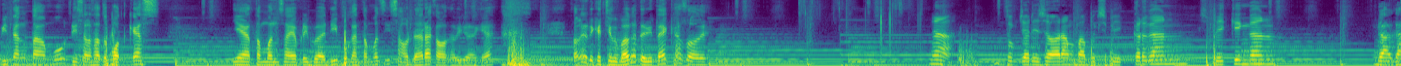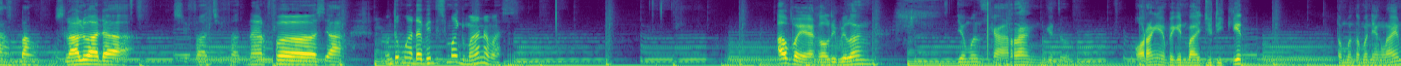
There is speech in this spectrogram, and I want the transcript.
bintang tamu di salah satu podcast ya teman saya pribadi bukan teman sih saudara kalau nggak bilang ya soalnya dari kecil banget dari TK soalnya Nah, untuk jadi seorang public speaker kan, speaking kan nggak gampang. Selalu ada sifat-sifat nervous ya. Untuk menghadapi itu semua gimana, Mas? apa ya kalau dibilang zaman sekarang gitu orang yang pengen maju dikit teman-teman yang lain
